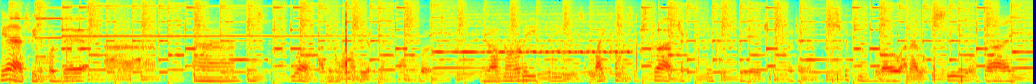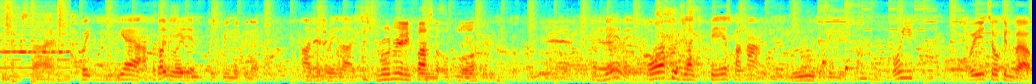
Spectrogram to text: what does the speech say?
yeah, it's been a fun day. Uh, uh, well, I don't know when I'll be at the next one, but if you haven't already, please like, comment, subscribe, check out the Facebook page, and Twitter, and descriptions below, and I will see you guys next time. But yeah, I forgot to shave. Just been looking at. I just realised. Just run really fast, it'll blow off. Maybe. Or I could like phase my hand through the beard. What are you, what are you talking about?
